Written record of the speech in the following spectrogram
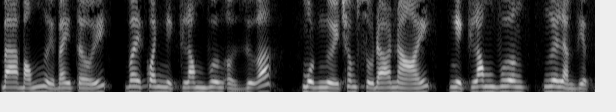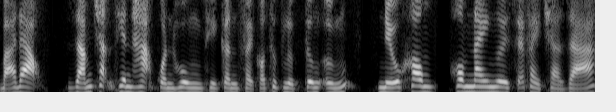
ba bóng người bay tới, vây quanh nghịch Long Vương ở giữa. Một người trong số đó nói, nghịch Long Vương, ngươi làm việc bá đạo, dám chặn thiên hạ quần hùng thì cần phải có thực lực tương ứng, nếu không, hôm nay ngươi sẽ phải trả giá.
